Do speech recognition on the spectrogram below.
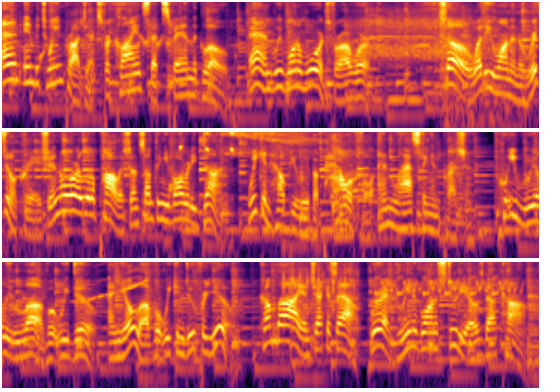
and in between projects for clients that span the globe. And we've won awards for our work. So, whether you want an original creation or a little polish on something you've already done, we can help you leave a powerful and lasting impression. We really love what we do, and you'll love what we can do for you. Come by and check us out. We're at greeniguanastudios.com.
